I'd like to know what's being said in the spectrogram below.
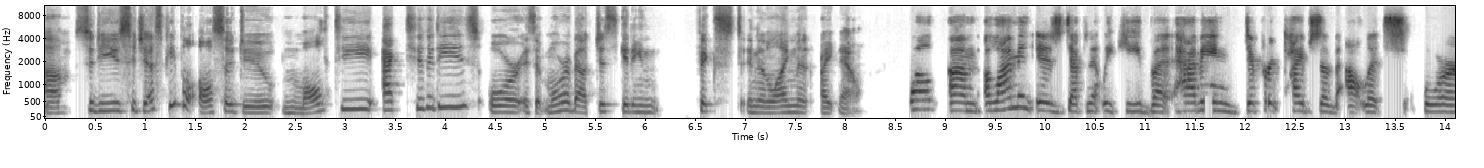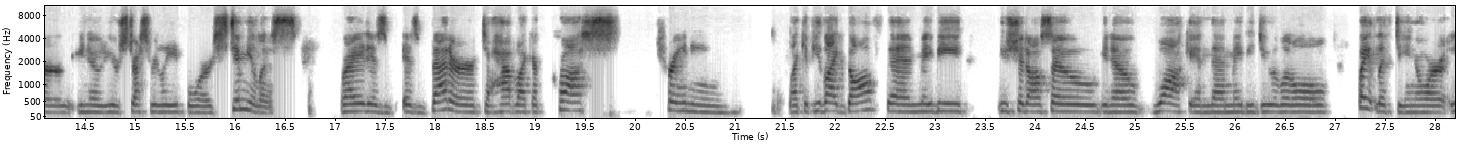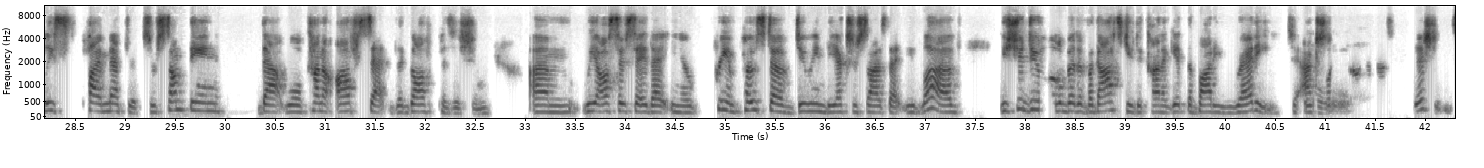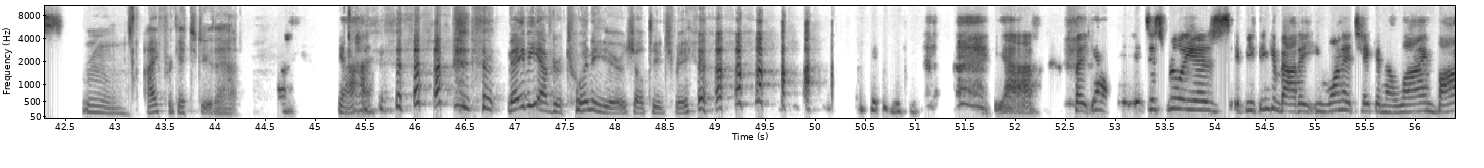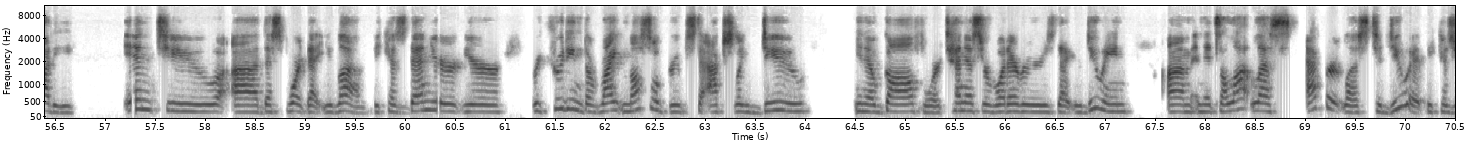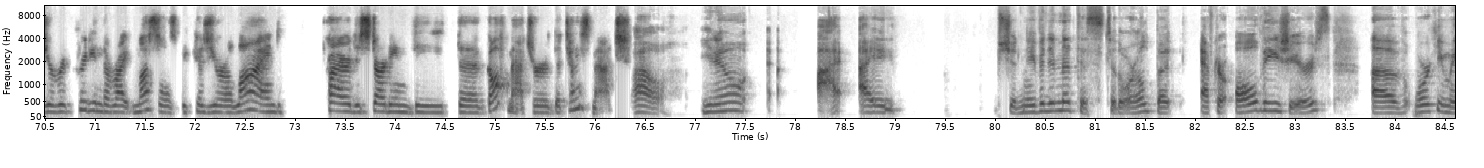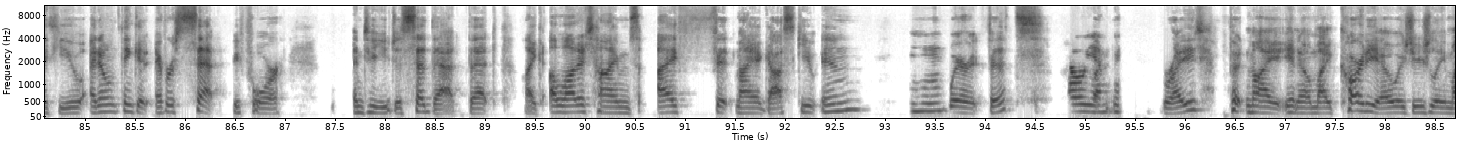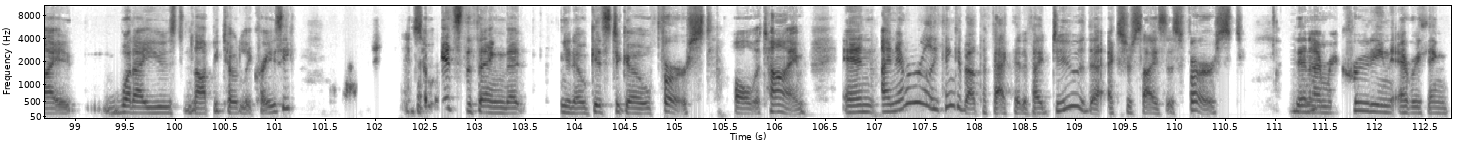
Um, so do you suggest people also do multi activities or is it more about just getting fixed in alignment right now well, um, alignment is definitely key, but having different types of outlets for you know your stress relief or stimulus, right, is is better to have like a cross training. Like if you like golf, then maybe you should also you know walk and then maybe do a little weightlifting or at least plyometrics or something that will kind of offset the golf position. Um, we also say that you know pre and post of doing the exercise that you love you should do a little bit of Egoscue to kind of get the body ready to actually Ooh. conditions. Mm, I forget to do that. Yeah. Maybe after 20 years, you'll teach me. yeah. But yeah, it just really is. If you think about it, you want to take an aligned body into uh, the sport that you love because then you're you're recruiting the right muscle groups to actually do you know golf or tennis or whatever it is that you're doing um, and it's a lot less effortless to do it because you're recruiting the right muscles because you're aligned prior to starting the the golf match or the tennis match. Wow. You know, I I shouldn't even admit this to the world, but after all these years of working with you, I don't think it ever set before until you just said that that like a lot of times I fit my Egoscue in mm-hmm. where it fits. Oh yeah right? But my, you know, my cardio is usually my what I use to not be totally crazy. So it's the thing that you know gets to go first all the time and i never really think about the fact that if i do the exercises 1st then mm-hmm. i'm recruiting everything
